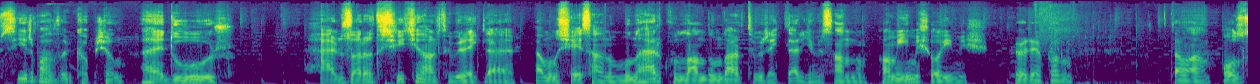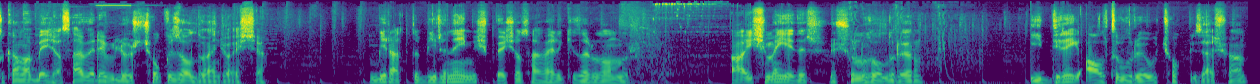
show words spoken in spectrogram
Sihirbazla bir kapışalım. He dur. Her zar atışı için artı bir ekler. Ben bunu şey sandım. Bunu her kullandığımda artı bir ekler gibi sandım. Ama iyiymiş o iyiymiş. Şöyle yapalım. Tamam bozduk ama 5 hasar verebiliyoruz. Çok güzel oldu bence o eşya. Bir attı biri neymiş? 5 hasar ver 2 zarı dondur. Aa işime gelir. Şunu dolduruyorum. Direkt 6 vuruyor bu çok güzel şu an.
